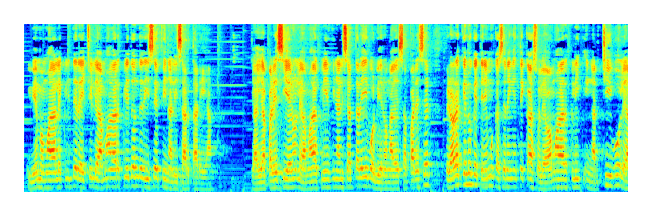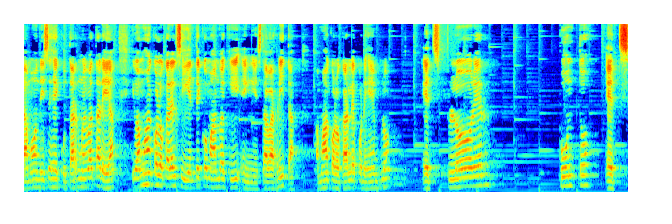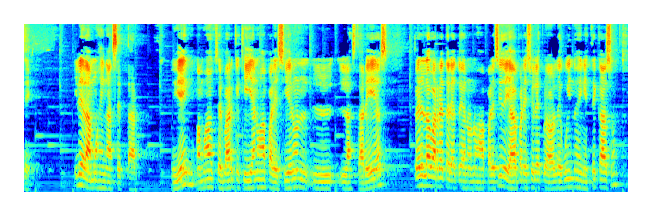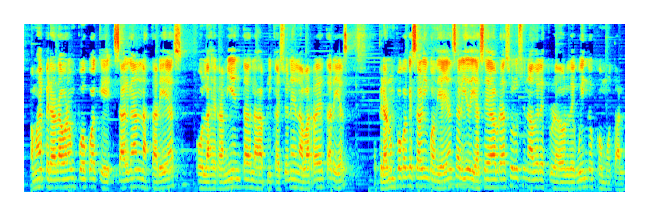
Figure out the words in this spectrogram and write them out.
Muy bien, vamos a darle clic derecho y le vamos a dar clic donde dice finalizar tarea. Ya ahí aparecieron, le vamos a dar clic en finalizar tarea y volvieron a desaparecer. Pero ahora, ¿qué es lo que tenemos que hacer en este caso? Le vamos a dar clic en archivo, le damos donde dice ejecutar nueva tarea y vamos a colocar el siguiente comando aquí en esta barrita. Vamos a colocarle, por ejemplo, explorer.exe y le damos en aceptar. Muy bien, vamos a observar que aquí ya nos aparecieron las tareas, pero la barra de tareas todavía no nos ha aparecido, ya apareció el explorador de Windows en este caso. Vamos a esperar ahora un poco a que salgan las tareas o las herramientas, las aplicaciones en la barra de tareas. Esperar un poco a que salgan cuando ya hayan salido ya se habrá solucionado el explorador de Windows como tal.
